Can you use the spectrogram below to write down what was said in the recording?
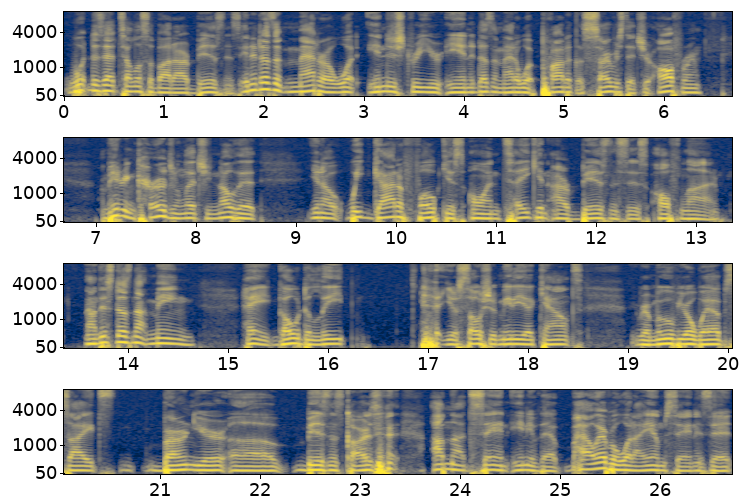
what does that tell us about our business? And it doesn't matter what industry you're in, it doesn't matter what product or service that you're offering. I'm here to encourage you and let you know that, you know, we got to focus on taking our businesses offline. Now, this does not mean, hey, go delete your social media accounts, remove your websites, burn your uh, business cards. I'm not saying any of that. However, what I am saying is that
